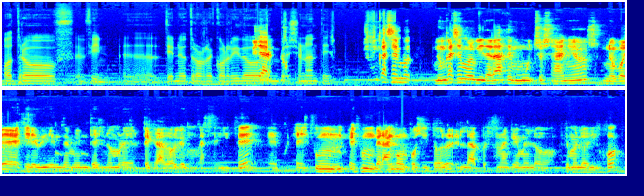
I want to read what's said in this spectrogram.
otro en fin, eh, tiene otro recorrido impresionante. Nunca se, nunca se me olvidará hace muchos años, no voy a decir evidentemente el nombre del pecador, que nunca se dice, eh, es un, es un gran compositor, la persona que me lo, que me lo dijo,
